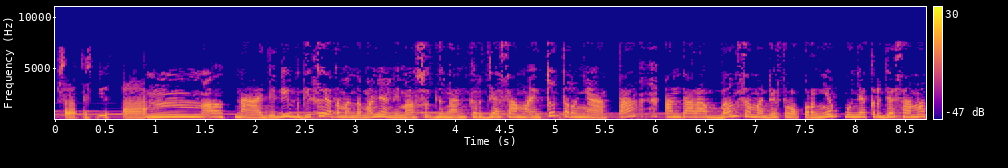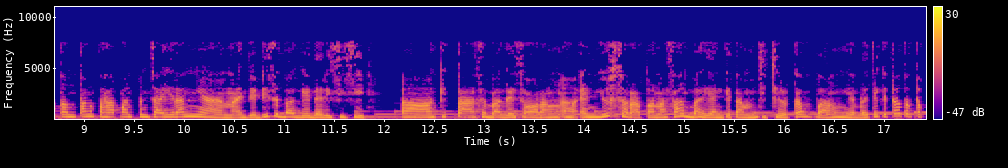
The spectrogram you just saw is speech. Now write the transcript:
100 juta. Hmm, nah, jadi begitu ya teman-teman yang dimaksud dengan kerjasama itu ternyata antara bank sama developernya punya kerjasama tentang tahapan pencairannya. Nah, jadi sebagai dari sisi uh, kita sebagai seorang uh, end user atau nasabah yang kita mencicil ke bank ya berarti kita tetap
